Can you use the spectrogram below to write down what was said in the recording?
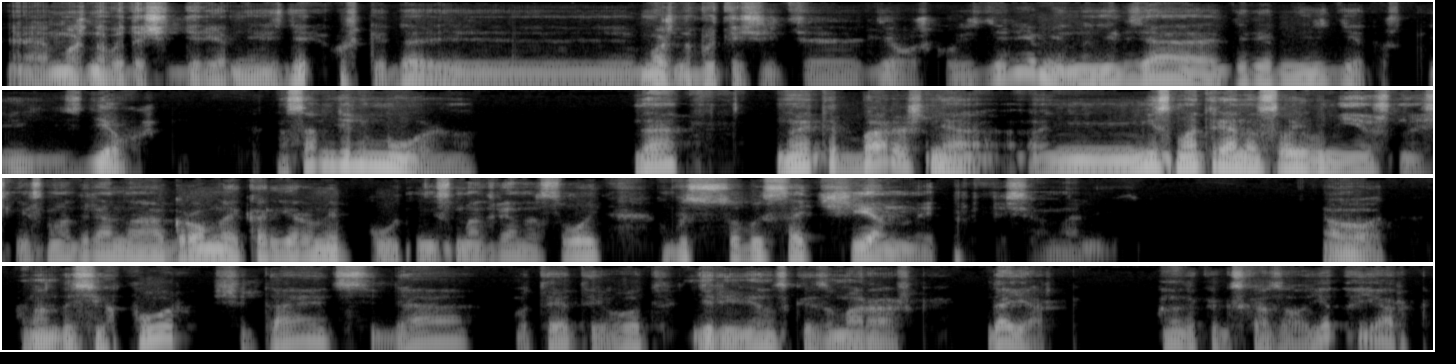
э, можно вытащить деревню из девушки, да, и можно вытащить э, девушку из деревни, но нельзя деревню из дедушки, из девушки. На самом деле можно, да. Но эта барышня, несмотря на свою внешность, несмотря на огромный карьерный путь, несмотря на свой высоченный профессионализм, вот, она до сих пор считает себя вот этой вот деревенской заморашкой, дояркой. Она как сказала, я доярка.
